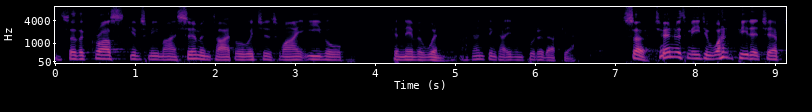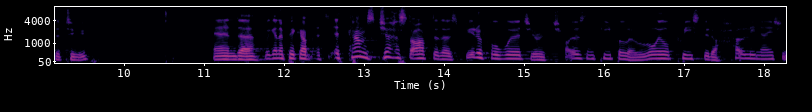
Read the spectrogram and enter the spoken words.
And so the cross gives me my sermon title, which is Why Evil Can Never Win. Don't think I even put it up here. So turn with me to 1 Peter chapter 2. And uh, we're going to pick up, it, it, comes just after those beautiful words You're a chosen people, a royal priesthood, a holy nation,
